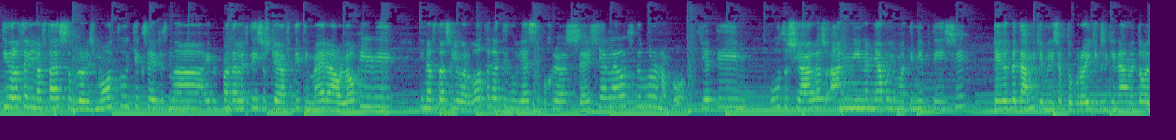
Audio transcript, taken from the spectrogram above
τι ώρα θέλει να φτάσει στον προορισμό του και ξέρεις να εκμεταλλευτεί ίσως και αυτή τη μέρα ολόκληρη ή να φτάσει λίγο αργότερα, τι δουλειά, τις υποχρεώσεις έχει, αλλά όχι, δεν μπορώ να πω. Γιατί ούτως ή άλλως, αν είναι μια απογευματινή πτήση και δεν πετάμε κι εμείς από το πρωί και ξεκινάμε τότε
